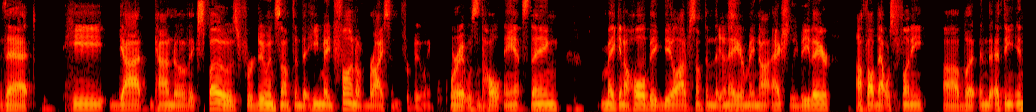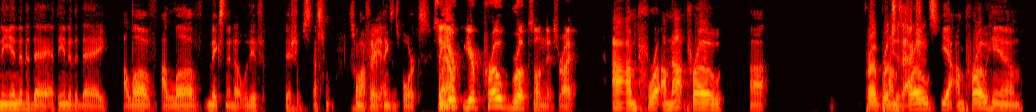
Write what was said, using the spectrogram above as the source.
that he got kind of exposed for doing something that he made fun of Bryson for doing, where it was the whole ants thing, making a whole big deal out of something that Yes. may or may not actually be there. I thought that was funny. Uh, but in the, at the in the end of the day, at the end of the day, I love I love mixing it up with the officials. That's that's one of my favorite yeah. things in sports. So Now- you're you're pro Brooks on this, right? I'm pro. I'm not pro. Uh, Pro Brooks' pro, actions. Yeah, I'm pro him.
